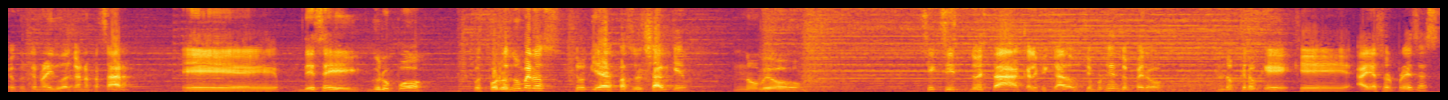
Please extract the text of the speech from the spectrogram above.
Yo creo que no hay duda que van a pasar. Eh, de ese grupo, pues por los números, creo que ya pasó el Schalke. No veo. Sí existe, no está calificado 100%, pero no creo que, que haya sorpresas.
